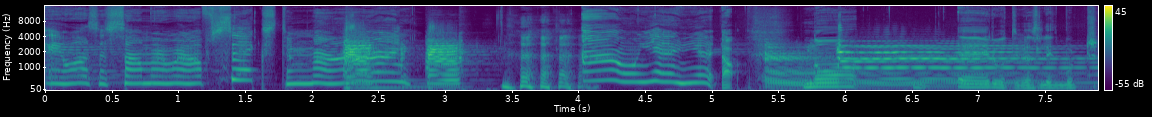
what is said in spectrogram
It was the summer of 69 oh, yeah, yeah. Ja, nå eh, roter vi oss litt bort.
